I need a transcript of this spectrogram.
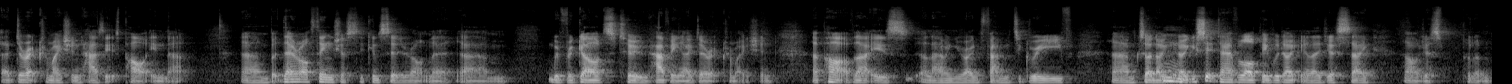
uh, direct cremation has its part in that. Um, but there are things just to consider, aren't there, um, with regards to having a direct cremation. A part of that is allowing your own family to grieve. Because I know, you know, you sit down with a lot of people, don't you? They just say, "Oh, just put them."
